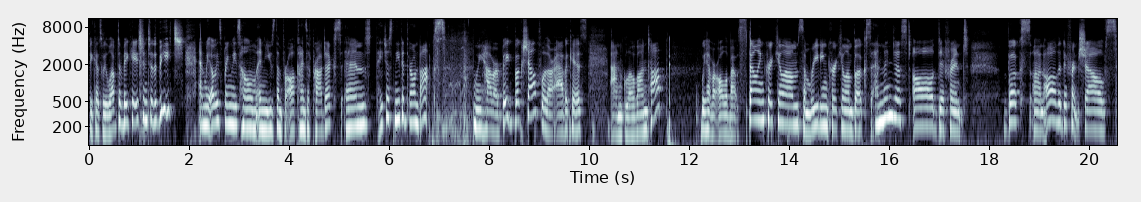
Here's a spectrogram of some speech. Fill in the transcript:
because we love to vacation to the beach and we always bring these home and use them for all kinds of projects and they just needed their own box. We have our big bookshelf with our abacus and globe on top. We have our all about spelling curriculum, some reading curriculum books, and then just all different books on all the different shelves.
